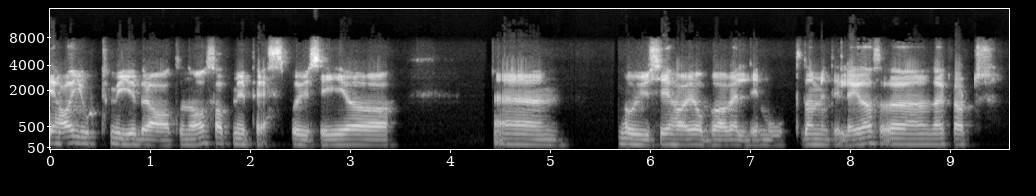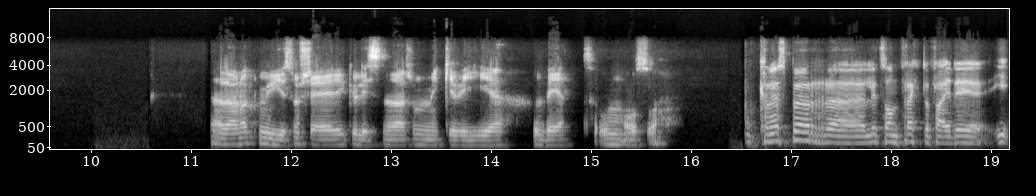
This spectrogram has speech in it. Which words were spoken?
de har gjort mye bra til nå. Satt mye press på UCI. og eh, og UCI har jobba veldig mot dem i tillegg, da, så det, det er klart Det er nok mye som skjer i kulissene der som ikke vi eh, vet om også. Kan jeg spørre eh, litt sånn frekt og freidig I,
